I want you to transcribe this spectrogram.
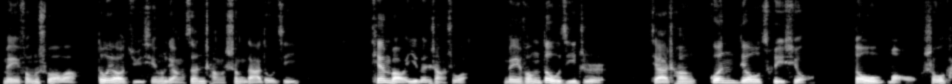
每逢朔望都要举行两三场盛大斗鸡。天宝一文上说，每逢斗鸡之日，贾昌冠雕翠绣，斗某手铠，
